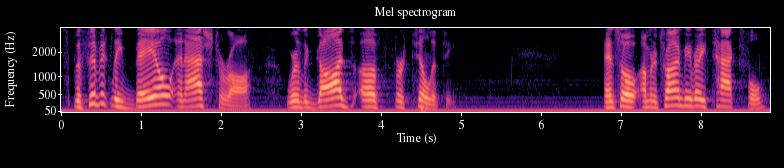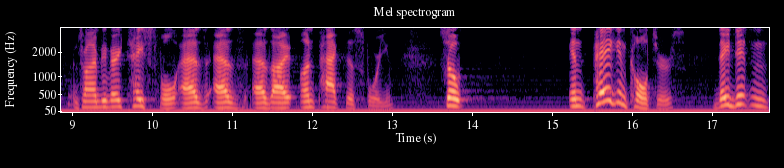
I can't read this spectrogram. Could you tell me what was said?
specifically Baal and Ashtaroth, were the gods of fertility. And so I'm going to try and be very tactful and try and be very tasteful as, as, as I unpack this for you. So, in pagan cultures, they didn't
